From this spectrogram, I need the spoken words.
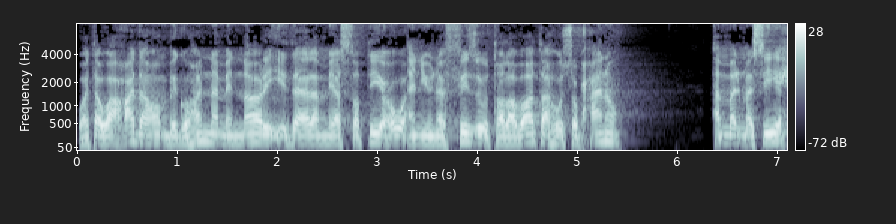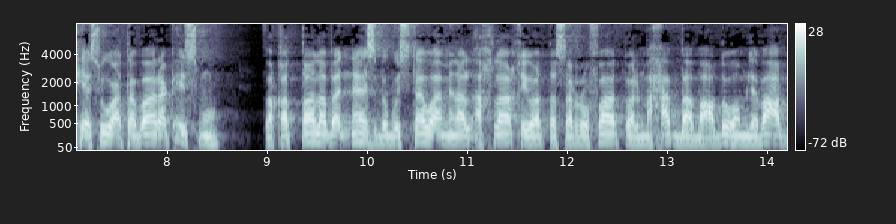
وتوعدهم بجهنم النار إذا لم يستطيعوا أن ينفذوا طلباته سبحانه؟ أما المسيح يسوع تبارك اسمه فقد طالب الناس بمستوى من الأخلاق والتصرفات والمحبة بعضهم لبعض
